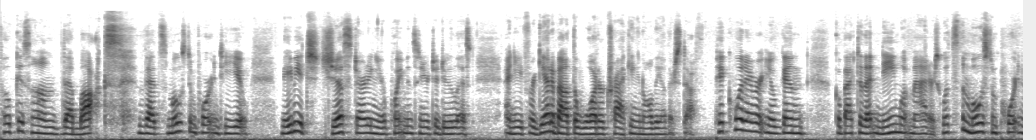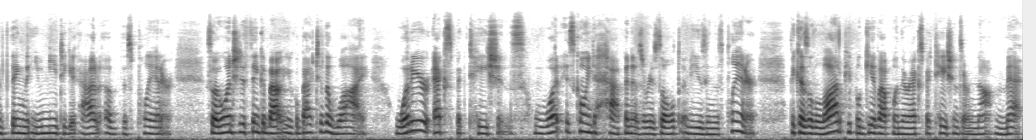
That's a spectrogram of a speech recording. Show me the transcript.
focus on the box that's most important to you. Maybe it's just starting your appointments and your to do list, and you forget about the water tracking and all the other stuff. Pick whatever, you know, again, go back to that name what matters. What's the most important thing that you need to get out of this planner? So I want you to think about, you go back to the why. What are your expectations? What is going to happen as a result of using this planner? Because a lot of people give up when their expectations are not met.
